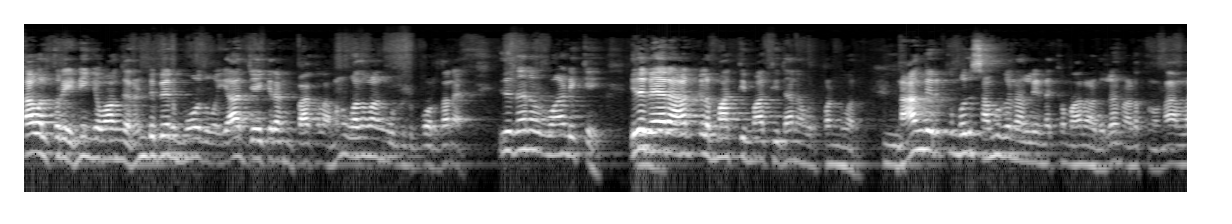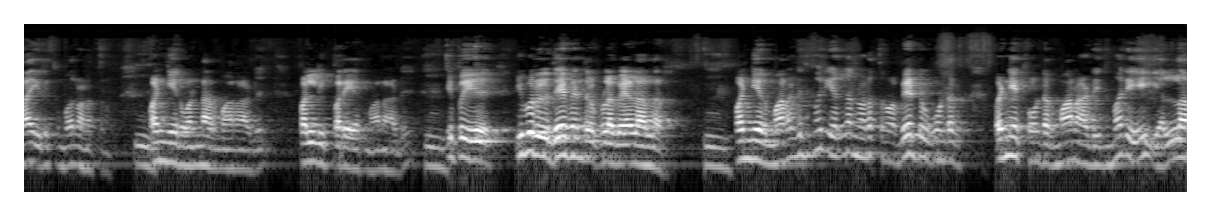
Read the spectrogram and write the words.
காவல்துறை நீங்கள் வாங்க ரெண்டு பேரும் மோதுவோம். யார் ஜெயிக்கிறாங்க பார்க்கலாம்னு உதவாங்க விட்டுட்டு போகிறது தானே? இதுதானே ஒரு வாடிக்கை. இதை வேற ஆட்களை மாற்றி மாற்றி தானே அவர் பண்ணுவார். நாங்கள் இருக்கும்போது சமூக நல்லிணக்க மாநாடுலாம் நடத்தணும். நான்லாம் இருக்கும்போது நடத்தணும். பன்னீர் வண்ணார் மாநாடு. பள்ளிப்பறையர் மாநாடு. ம். இப்போ இவர் தேவேந்திர குல வேளாளர். வன்னியர் மாநாடு இது மாதிரி எல்லாம் நடத்துகிறோம் வேட்டு கவுண்டர் வன்னியர் கவுண்டர் மாநாடு இது மாதிரி எல்லா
